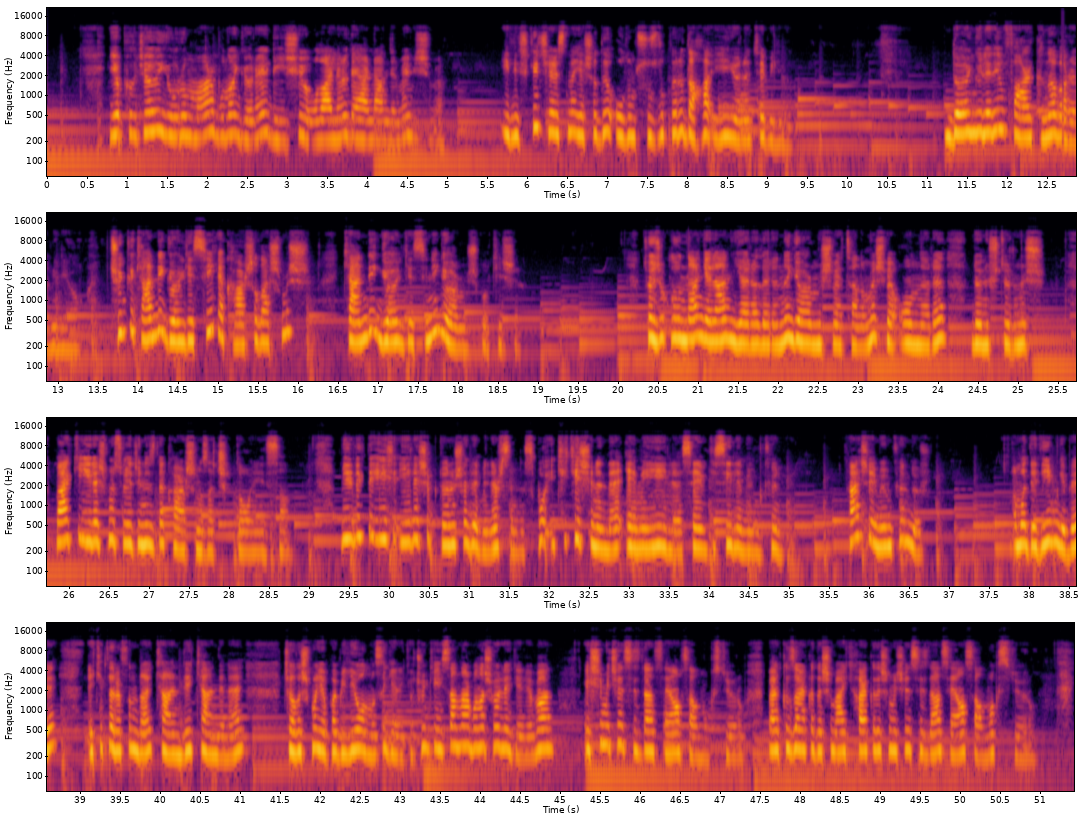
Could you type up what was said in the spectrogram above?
yapılacağı yorumlar buna göre değişiyor. Olayları değerlendirme biçimi. İlişki içerisinde yaşadığı olumsuzlukları daha iyi yönetebiliyor döngülerin farkına varabiliyor. Çünkü kendi gölgesiyle karşılaşmış, kendi gölgesini görmüş bu kişi. Çocukluğundan gelen yaralarını görmüş ve tanımış ve onları dönüştürmüş. Belki iyileşme sürecinizde karşınıza çıktı o insan. Birlikte iyi- iyileşip dönüşebilirsiniz. Bu iki kişinin de emeğiyle, sevgisiyle mümkün. Her şey mümkündür. Ama dediğim gibi iki tarafın da kendi kendine çalışma yapabiliyor olması gerekiyor. Çünkü insanlar bana şöyle geliyor. Ben eşim için sizden seans almak istiyorum. Ben kız arkadaşım, erkek arkadaşım için sizden seans almak istiyorum.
